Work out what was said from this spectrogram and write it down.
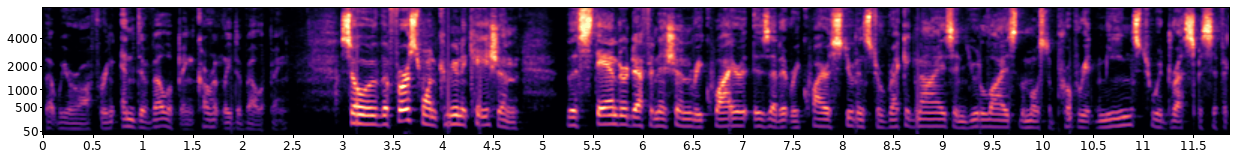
that we are offering and developing currently developing. So the first one, communication. The standard definition require, is that it requires students to recognize and utilize the most appropriate means to address specific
